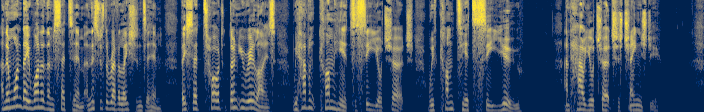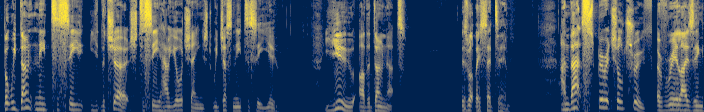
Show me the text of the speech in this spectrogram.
And then one day, one of them said to him, and this was the revelation to him. They said, Todd, don't you realize we haven't come here to see your church. We've come here to see you and how your church has changed you. But we don't need to see the church to see how you're changed. We just need to see you. You are the donut, is what they said to him. And that spiritual truth of realizing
